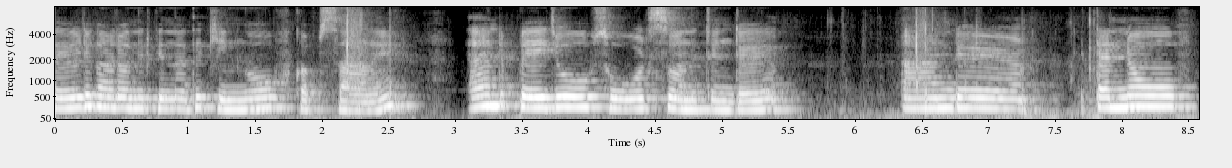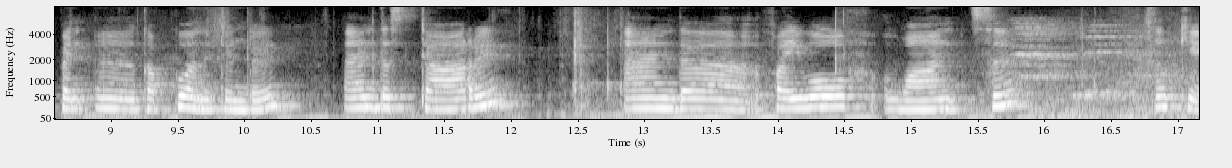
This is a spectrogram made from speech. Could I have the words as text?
തേർഡ് കാർഡ് വന്നിരിക്കുന്നത് കിങ് ഓഫ് കപ്സ് ആണ്. ആൻഡ് പേജ് ഓഫ് സോൾസ് വന്നിട്ടുണ്ട്. And ten of pen cup വന്നിട്ടുണ്ട്. And the star and the five of wands okay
